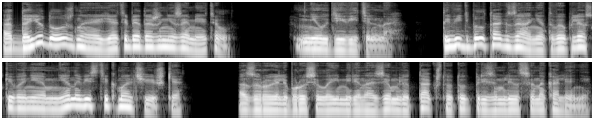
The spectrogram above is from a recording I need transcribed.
«Отдаю должное, я тебя даже не заметил». «Неудивительно. Ты ведь был так занят выплескиванием ненависти к мальчишке». Азаруэль бросила Эмири на землю так, что тот приземлился на колени.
